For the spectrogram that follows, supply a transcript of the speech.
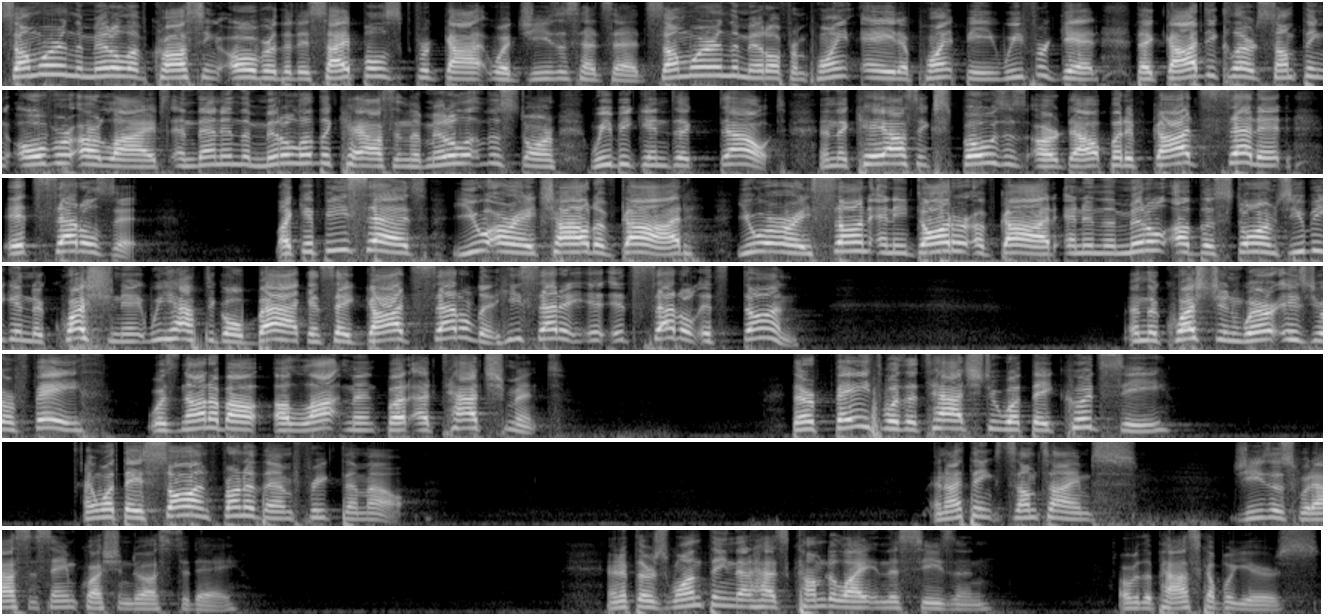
Somewhere in the middle of crossing over, the disciples forgot what Jesus had said. Somewhere in the middle, from point A to point B, we forget that God declared something over our lives, and then in the middle of the chaos, in the middle of the storm, we begin to doubt. And the chaos exposes our doubt, but if God said it, it settles it. Like if He says, You are a child of God, you are a son and a daughter of God, and in the middle of the storms, you begin to question it. We have to go back and say, God settled it. He said it. it it's settled. It's done. And the question, where is your faith, was not about allotment, but attachment. Their faith was attached to what they could see, and what they saw in front of them freaked them out. And I think sometimes Jesus would ask the same question to us today. And if there's one thing that has come to light in this season over the past couple years,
